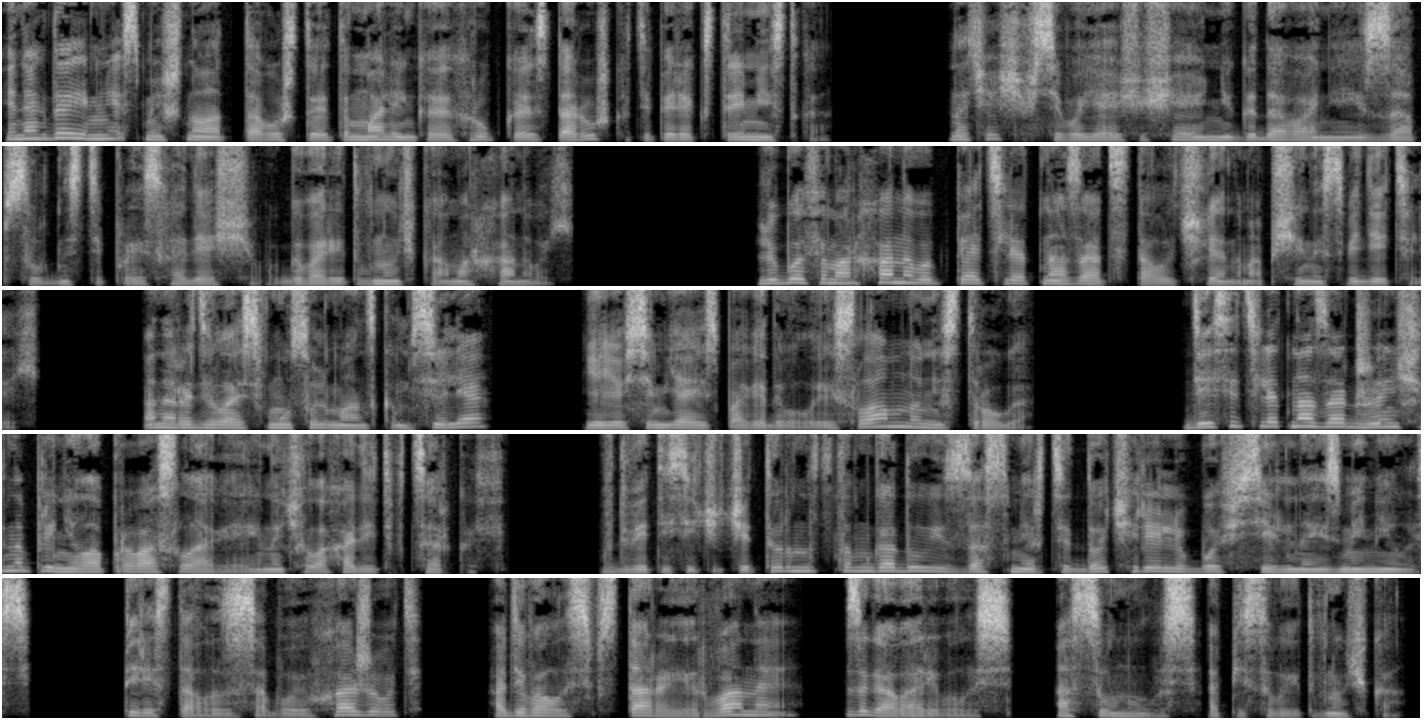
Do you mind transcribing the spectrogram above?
Иногда и мне смешно от того, что эта маленькая хрупкая старушка теперь экстремистка. Но чаще всего я ощущаю негодование из-за абсурдности происходящего, говорит внучка Амархановой. Любовь Амарханова пять лет назад стала членом общины свидетелей. Она родилась в мусульманском селе, ее семья исповедовала ислам, но не строго. Десять лет назад женщина приняла православие и начала ходить в церковь. В 2014 году из-за смерти дочери любовь сильно изменилась. Перестала за собой ухаживать, одевалась в старое и рваное, заговаривалась, осунулась, описывает внучка.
